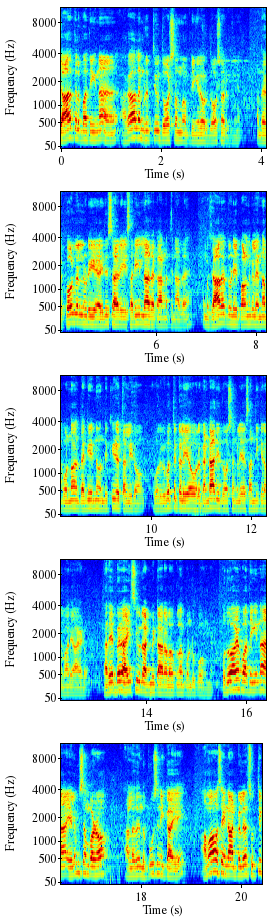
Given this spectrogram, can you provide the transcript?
ஜாதத்தில் பார்த்தீங்கன்னா அகால மிருத்யு தோஷம் அப்படிங்கிற ஒரு தோஷம் இருக்குங்க. அந்த கோள்களினுடைய இது சரி சரியில்லாத காரணத்தினால உங்கள் ஜாதகத்தினுடைய பலன்கள் என்ன பண்ணோம் திடீர்னு வந்து கீழே தள்ளிடும். ஒரு விபத்துக்களையோ ஒரு கண்டாதி தோஷங்களையோ சந்திக்கிற மாதிரி ஆகிடும் நிறைய பேர் ஐசியூவில் அட்மிட் ஆகிற அளவுக்குலாம் கொண்டு போகுங்க. பொதுவாகவே பார்த்தீங்கன்னா எலுமிச்சம்பழம் அல்லது இந்த பூசணிக்காயை அமாவாசை நாட்களில் சுற்றி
